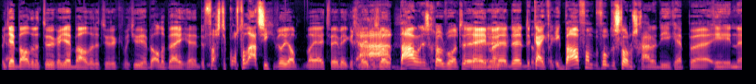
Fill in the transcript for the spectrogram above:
want jij baalde natuurlijk en jij baalde natuurlijk. Want jullie hebben allebei hè, de vaste constellatie, William. Waar jij twee weken geleden Ja, zo... balen is een groot woord. eh, Nee, maar eh, de, de, kijk, ik. ik baal van bijvoorbeeld de stormschade die ik heb eh, in, eh,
